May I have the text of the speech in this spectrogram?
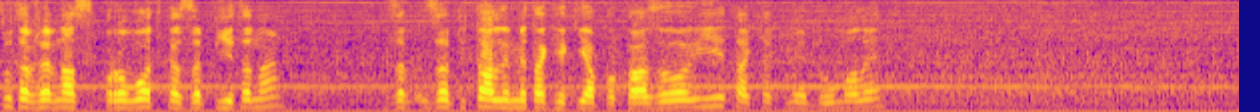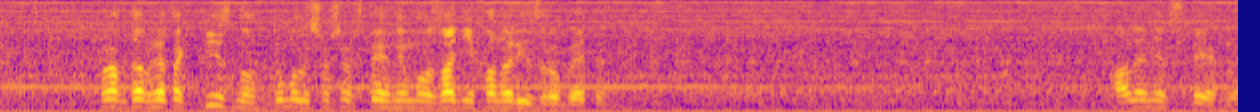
Тут вже в нас проводка запітана. Запітали ми так, як я показував її, так як ми думали. Правда, вже так пізно, думали, що ще встигнемо задні фонарі зробити. Але не встигли.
